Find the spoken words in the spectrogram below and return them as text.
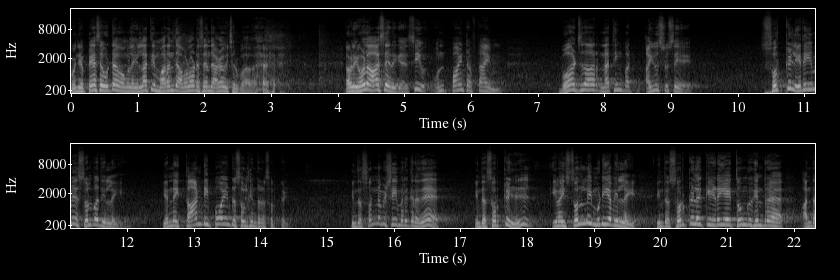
கொஞ்சம் பேச விட்டு அவங்கள எல்லாத்தையும் மறந்து அவளோட சேர்ந்து அழ வச்சிருப்பா அவளுக்கு எவ்வளோ ஆசை இருக்கு. See one point of time words are nothing but I use to say சொற்கள் எதையுமே சொல்வதில்லை. என்னை தாண்டி போ என்று சொல்கின்ற சொற்கள். இந்த சொன்ன விஷயம் இருக்கிறதே இந்த சொற்கள் இவை சொல்லி முடியவில்லை. இந்த சொற்களுக்கு இடையே தூங்குகின்ற அந்த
